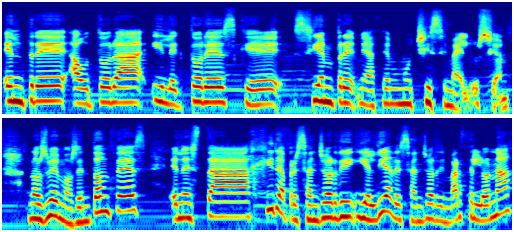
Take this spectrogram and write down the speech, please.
entre autora y lectores que siempre me hace muchísima ilusión. Nos vemos entonces en esta gira pre San Jordi y el día de San Jordi en Barcelona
